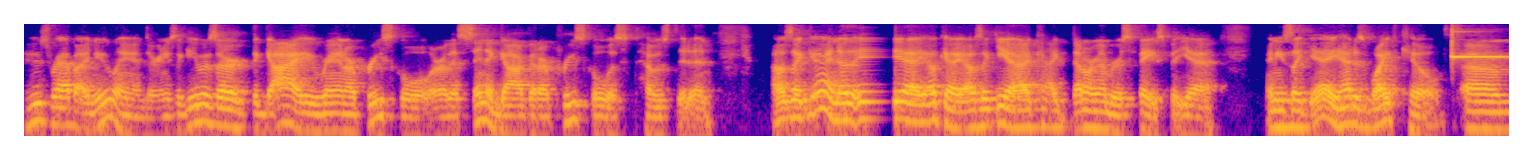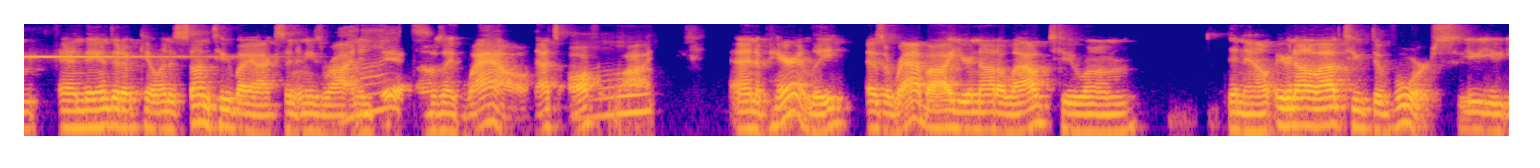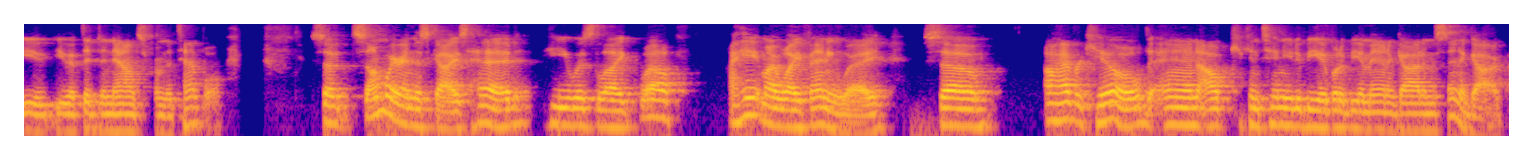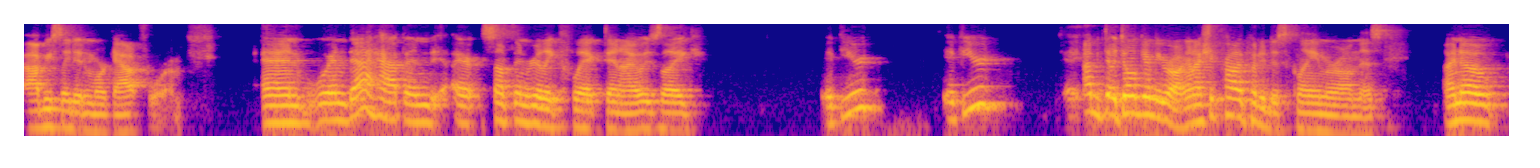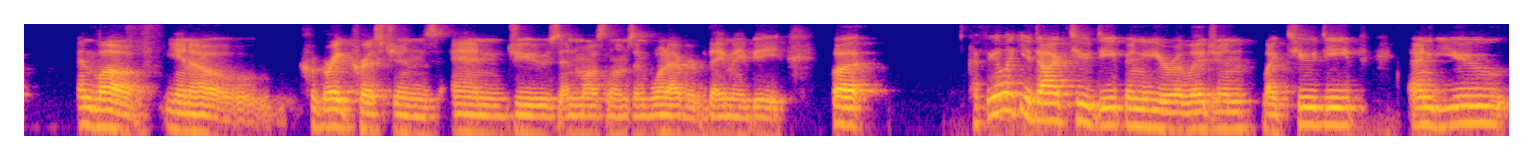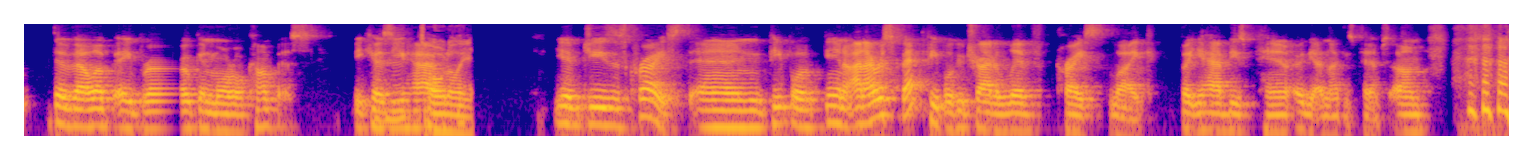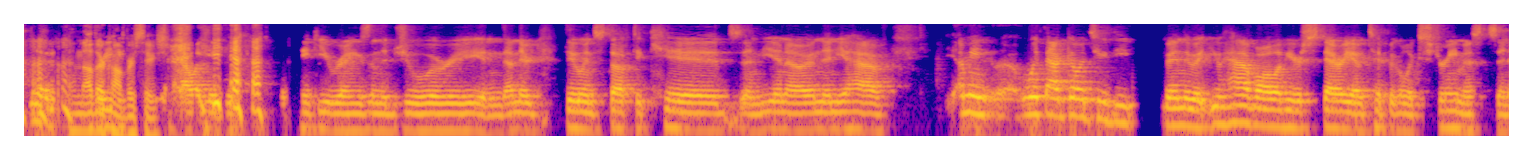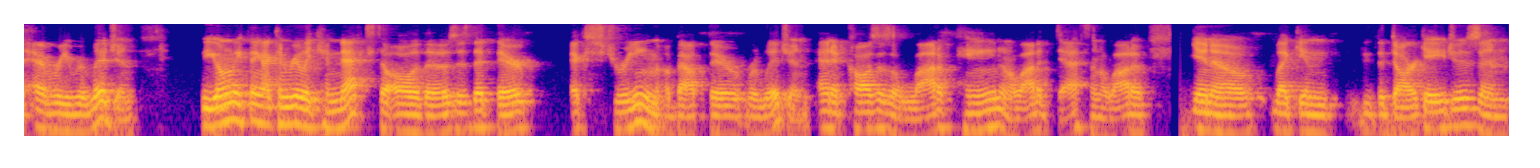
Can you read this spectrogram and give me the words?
Who's Rabbi Neulander? And he's like, he was our the guy who ran our preschool or the synagogue that our preschool was hosted in. I was like, yeah, I know. That. Yeah, okay. I was like, yeah, I, I, I don't remember his face, but yeah. And he's like, yeah, he had his wife killed. Um, and they ended up killing his son too by accident, and he's rotting in jail. I was like, wow, that's awful. Oh. Why? And apparently, as a rabbi, you're not allowed to um, denounce. You're not allowed to divorce. You you you you have to denounce from the temple. So somewhere in this guy's head, he was like, well, I hate my wife anyway, so I'll have her killed and I'll continue to be able to be a man of God in the synagogue. Obviously, didn't work out for him. And when that happened, er, something really clicked, and I was like, if you're if you're I'm, don't get me wrong and i should probably put a disclaimer on this i know and love you know great christians and jews and muslims and whatever they may be but i feel like you dive too deep into your religion like too deep and you develop a broken moral compass because you have Totally. you have Jesus Christ and people, you know, and I respect people who try to live Christ like, but you have these pimps, or yeah, not these pimps, um, you know, Another conversation. yeah. pinky rings and the jewelry, and then they're doing stuff to kids, and you know, and then you have, I mean, without going too deep into it, you have all of your stereotypical extremists in every religion. The only thing I can really connect to all of those is that they're extreme about their religion and it causes a lot of pain and a lot of death and a lot of you know like in the dark ages and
